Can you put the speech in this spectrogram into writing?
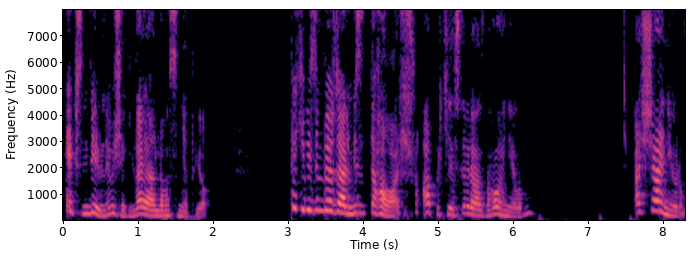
Hepsini birbirine bir şekilde ayarlamasını yapıyor. Peki bizim bir özelliğimiz daha var. Şu uppercase'le biraz daha oynayalım. Aşağı iniyorum.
